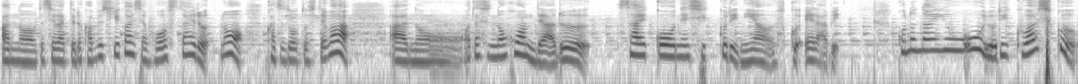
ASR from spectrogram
あの私がやってる株式会社フォースタイルの活動としてはあの私の本である最高にしっくり似合う服選び。この内容をより詳しく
